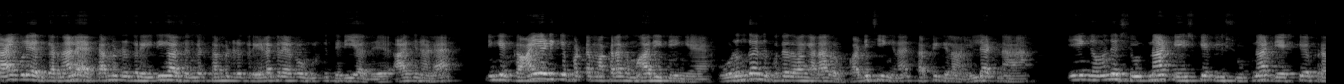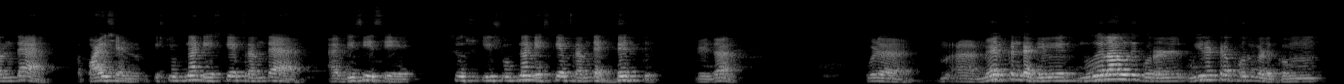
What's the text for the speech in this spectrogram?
தாய்மொழியாக இருக்கிறனால தமிழ் இருக்கிற இதிகாசங்கள் தமிழ் இருக்கிற இலக்கணங்கள் உங்களுக்கு தெரியாது. ஆகினால நீங்கள் காயடிக்கப்பட்ட மக்களாக மாறிட்டீங்க. ஒழுங்காக அந்த புத்தகத்தை வாங்க யாராவது படிச்சீங்கன்னா தப்பிக்கலாம். இல்லாட்டினா நீங்கள் வந்து should not escape you should not escape from the poison you should not escape from the disease you should not escape from the death புரியுதா? உள்ள- மேற்கண்டதில் முதலாவது குரல் உயிரற்ற பொருள்களுக்கும்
